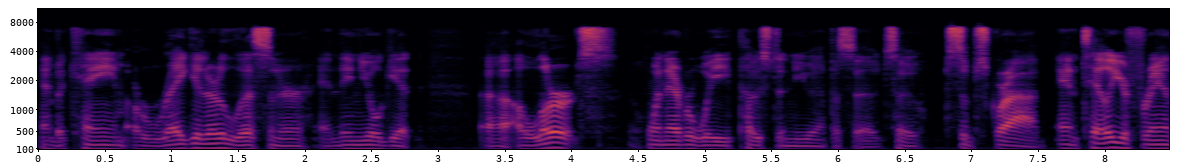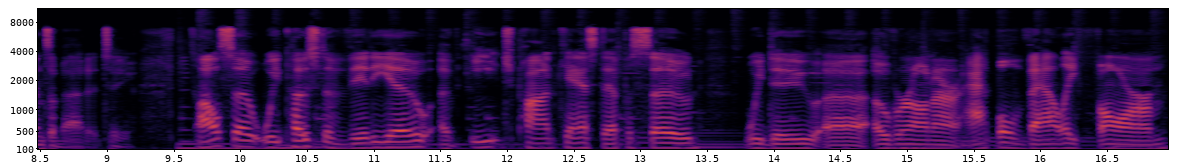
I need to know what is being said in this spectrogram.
and became a regular listener, and then you'll get uh, alerts whenever we post a new episode. So subscribe and tell your friends about it too. Also, we post a video of each podcast episode we do uh, over on our Apple Valley Farm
